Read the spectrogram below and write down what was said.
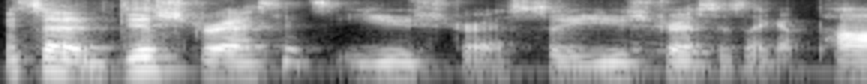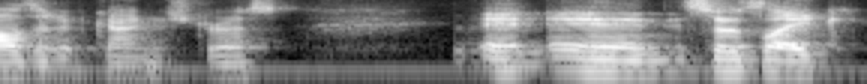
instead of distress, it's eustress. So eustress is like a positive kind of stress, Mhm. and, and so it's like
